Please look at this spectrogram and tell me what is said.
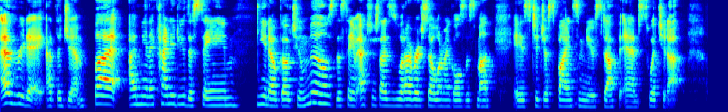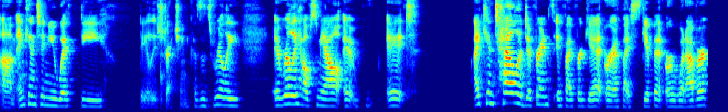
every day at the gym, but I mean, I kind of do the same. You know, go to moves, the same exercises, whatever. So, one of my goals this month is to just find some new stuff and switch it up um, and continue with the daily stretching because it's really it really helps me out. It it I can tell a difference if I forget or if I skip it or whatever,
